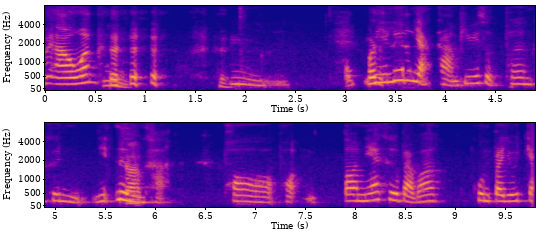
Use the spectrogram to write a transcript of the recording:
ไม่เอามั้งมีเรื่องอยากถามพี่วิสุทธ์เพิ่มขึ้นนิดนึงค่ะ พอพอตอนนี้คือแบบว่าคุณประยุทธ์แก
